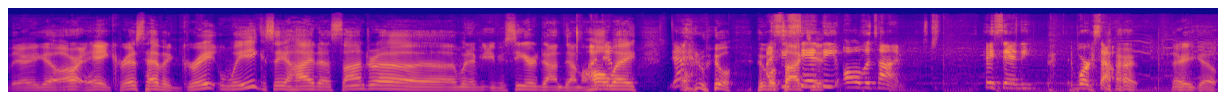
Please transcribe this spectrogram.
There you go. All right. Hey, Chris, have a great week. Say hi to Sandra uh, if, you, if you see her down down the hallway. Yeah. And we'll, we will I see talk Sandy to you. all the time. Hey, Sandy. It works out. all right. There you go.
